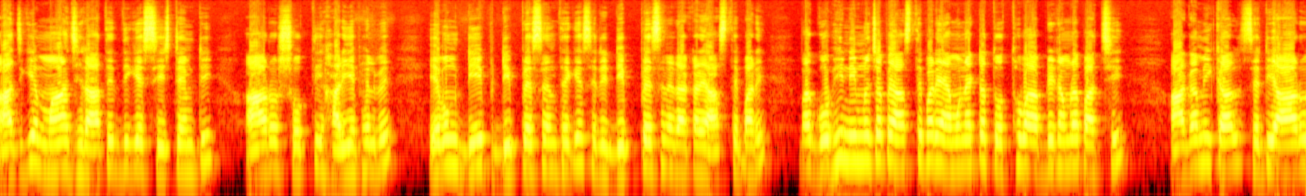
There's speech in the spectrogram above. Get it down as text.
আজকে মাঝ রাতের দিকে সিস্টেমটি আরও শক্তি হারিয়ে ফেলবে এবং ডিপ ডিপ্রেশন থেকে সেটি ডিপ্রেশনের আকারে আসতে পারে বা গভীর নিম্নচাপে আসতে পারে এমন একটা তথ্য বা আপডেট আমরা পাচ্ছি। আগামীকাল সেটি আরও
